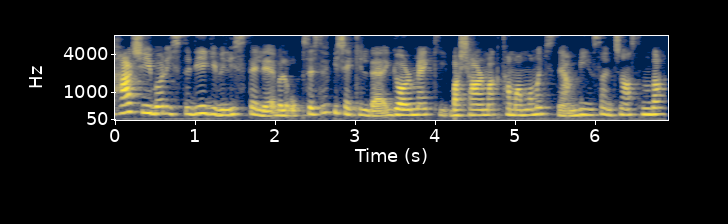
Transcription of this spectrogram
her şeyi böyle istediği gibi listeli, böyle obsesif bir şekilde görmek, başarmak, tamamlamak isteyen bir insan için aslında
